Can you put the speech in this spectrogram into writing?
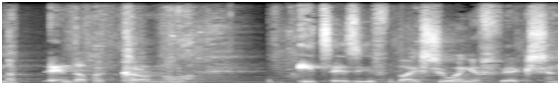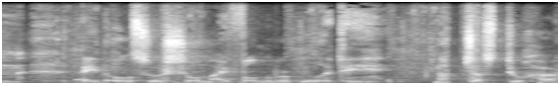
but end up a colonel. It's as if by showing affection, I'd also show my vulnerability. Not just to her,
